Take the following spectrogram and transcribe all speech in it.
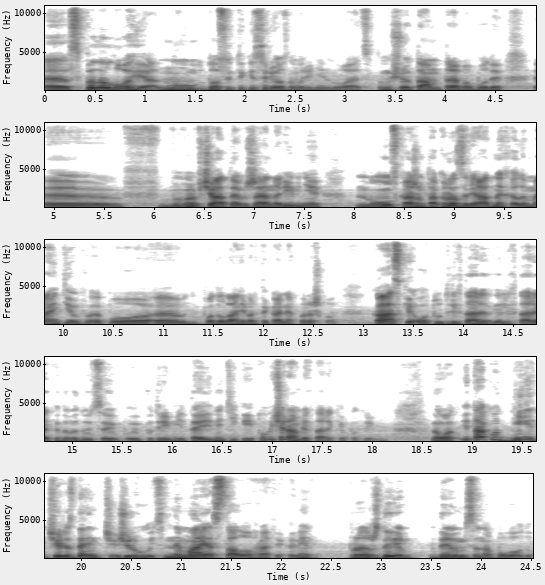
Е, спелеологія, ну, досить таки серйозному рівні відбувається, тому що там треба буде е, вивчати вже на рівні, ну, скажімо так, розрядних елементів по е, подоланню вертикальних перешкод. Каски, о, тут ліхтарики, ліхтарики доведуться потрібні, та й не тільки, і по вечорам ліхтарики потрібні. От. І так от дні через день чергуються. Немає сталого графіка. Він завжди дивимося на погоду.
